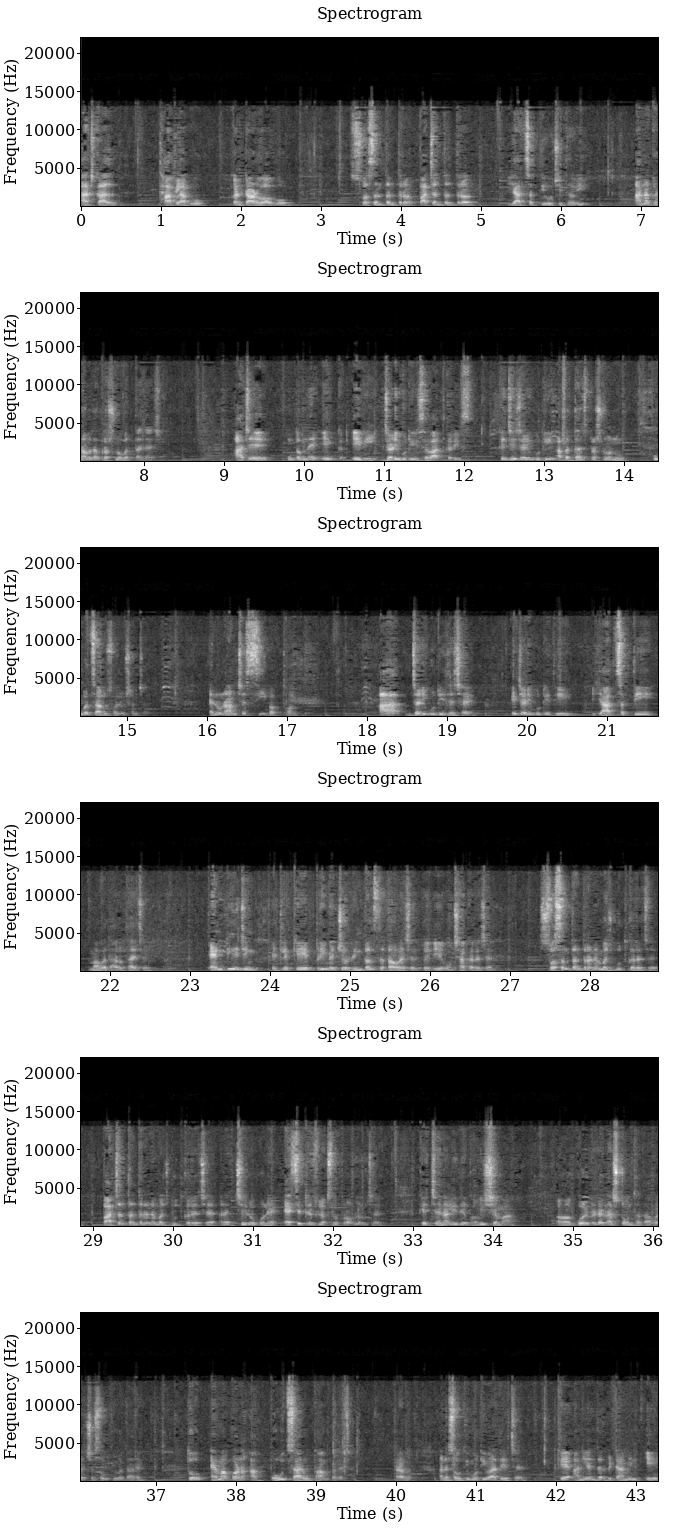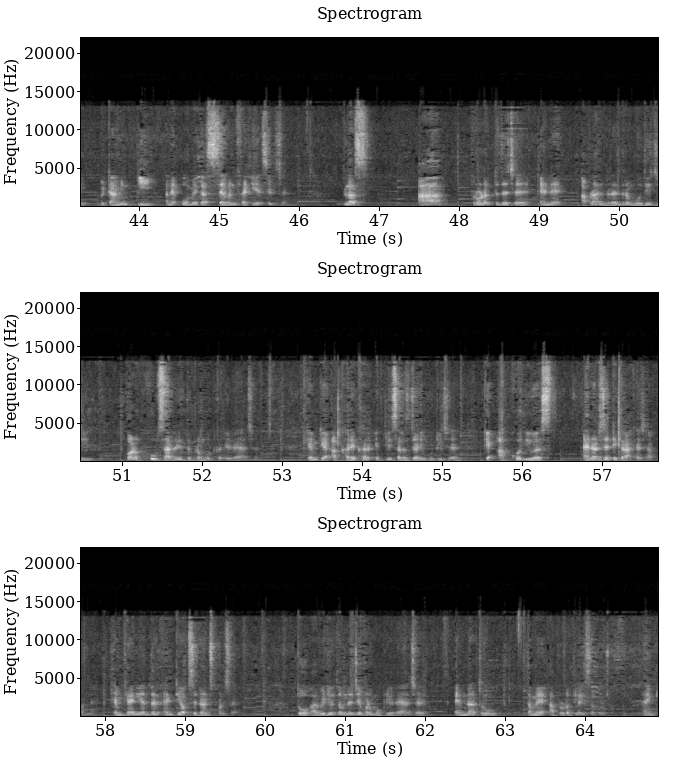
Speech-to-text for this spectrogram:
આજકાલ થાક લાગવો, કંટાળો આવવો શ્વસન તંત્ર પાચન યાદશક્તિ ઓછી થવી, આના ઘણા બધા પ્રશ્નો વધતા જાય છે. આજે હું તમને એક એવી જડીબુટી વિશે વાત કરીશ કે જે જડીબુટી આ બધા જ પ્રશ્નોનું ખૂબ જ સારું સોલ્યુશન છે. એનું નામ છે સી વક્થોન આ જડીબુટી જે છે, એ જડીબુટીથી યાદશક્તિમાં વધારો થાય છે. એન્ટી એજિંગ એટલે કે પ્રીમેચ્યોર રિંકલ્સ થતા હોય છે, તો એ ઓછા કરે છે. શ્વસન તંત્રને મજબૂત કરે છે પાચન તંત્રને મજબૂત કરે છે અને જે લોકોને એસિડ રિફ્લક્સનો પ્રોબ્લેમ છે, કે જેના લીધે ભવિષ્યમાં ગોલ્ડ બ્લેડરના સ્ટોન થતા હોય છે સૌથી વધારે, તો એમાં પણ આ બહુ જ સારું કામ કરે છે. બરાબર? અને સૌથી મોટી વાત એ છે કે આની અંદર વિટામિન એ, વિટામિન ઈ અને ઓમેગા સેવન ફેટી એસિડ છે. પ્લસ આ પ્રોડક્ટ જે છે, એને આપણા નરેન્દ્ર મોદીજી પણ ખૂબ સારી રીતે પ્રમોટ કરી રહ્યા છે. કેમ કે આ ખરેખર એટલી સરસ જડીબુટી છે કે આખો દિવસ એનર્જેટિક રાખે છે આપણને. કેમ કે એની અંદર એન્ટીઓક્સિડન્ટ્સ પણ છે. તો આ વીડિયો તમને જે પણ મોકલી રહ્યા છે, એમના થ્રુ તમે આ પ્રોડક્ટ લઈ શકો છો.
